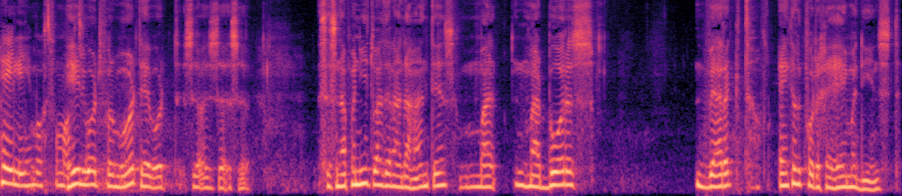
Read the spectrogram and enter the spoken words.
Haley wordt vermoord. Haley wordt vermoord. Hij wordt, ze, ze, ze, ze snappen niet wat er aan de hand is. Maar, maar Boris werkt eigenlijk voor de geheime dienst.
